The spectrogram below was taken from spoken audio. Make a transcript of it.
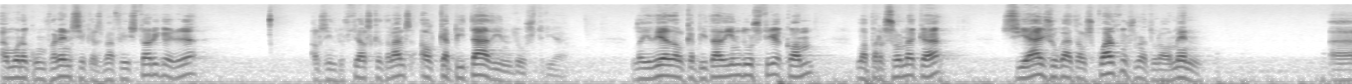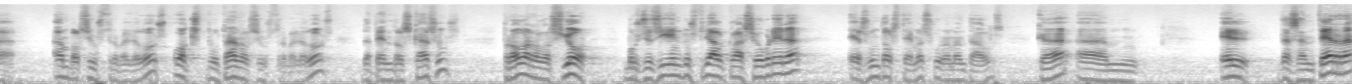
en una conferència que es va fer històrica, que era els industrials catalans, el capità d'indústria. La idea del capità d'indústria com la persona que s'hi ha jugat els quartos, naturalment, eh, amb els seus treballadors o explotant els seus treballadors, depèn dels casos, però la relació burgesia industrial classe obrera és un dels temes fonamentals que eh, ell desenterra,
